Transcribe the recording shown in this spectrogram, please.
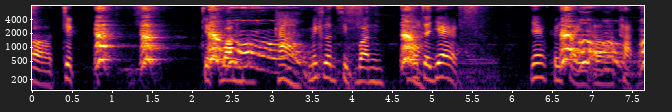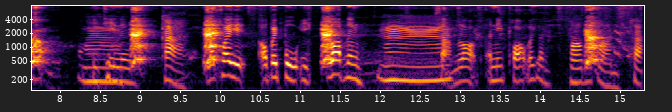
เอ่อเจ็ดเจ็ดวัน ค่ะ ไม่เกินสิบวัน ค่ะ ก็จะแยก แยกไปใส่เอ่อถาดเพาะอีกทีหนึ่งค่ะ แล้วค่อยเอาไปปลูกอีกรอบหนึ่งอืมสามรอบ อันนี้เพาะไว้ก่อนพอไปก่อน ค่ะ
